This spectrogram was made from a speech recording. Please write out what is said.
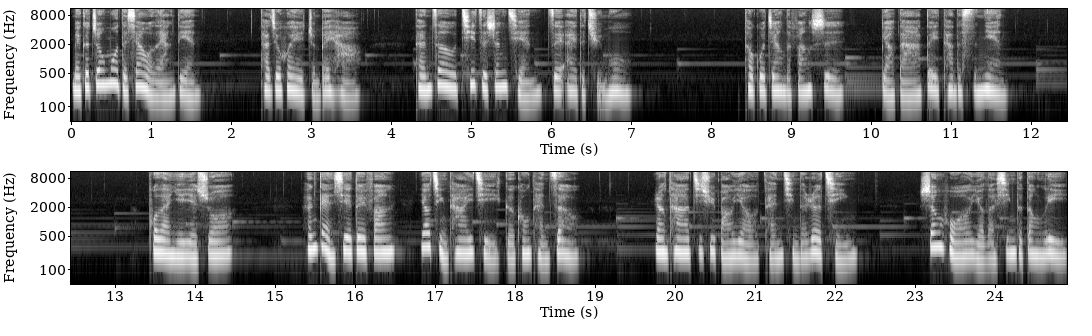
每个周末的下午两点，他就会准备好弹奏妻子生前最爱的曲目。透过这样的方式。表达对他的思念。波兰爷爷说：“很感谢对方邀请他一起隔空弹奏，让他继续保有弹琴的热情，生活有了新的动力，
